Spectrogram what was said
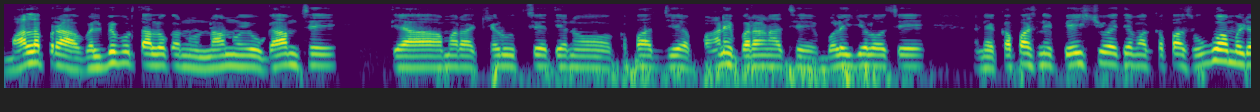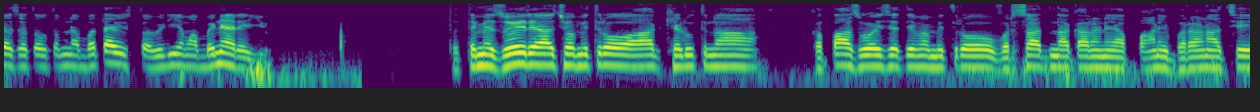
માલપરા, વલભીપુર તાલુકાનું નાનું એવું ગામ છે. ત્યાં અમારા ખેડૂત છે, તેનો કપાસ જે પાણી ભરાણા છે, બળી ગયેલો છે અને કપાસની પેશી હોય તેમાં કપાસ ઉગવા મળ્યો છે, તો હું તમને બતાવીશ, તો વિડીયોમાં બન્યા રહીજો. તો તમે જોઈ રહ્યા છો મિત્રો, આ ખેડૂતના કપાસ હોય છે, તેમાં મિત્રો વરસાદના કારણે આ પાણી ભરાણા છે.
